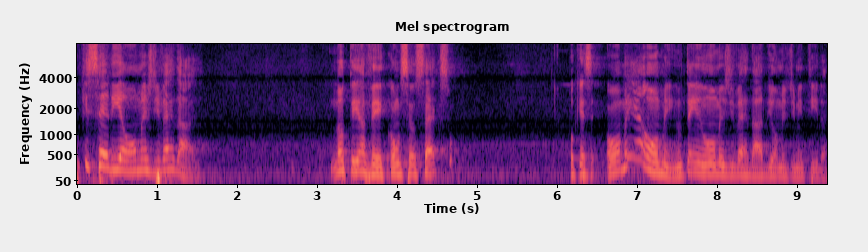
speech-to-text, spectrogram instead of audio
O que seria homens de verdade? Não tem a ver com o seu sexo, porque homem é homem, não tem homens de verdade e homens de mentira.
